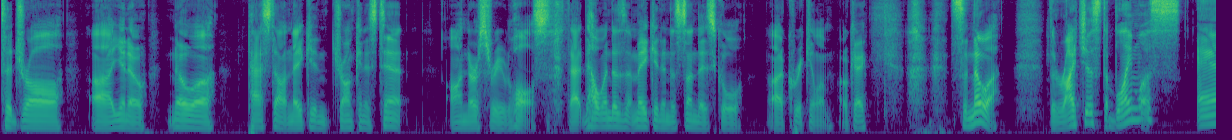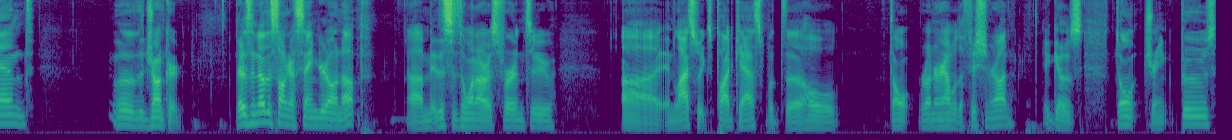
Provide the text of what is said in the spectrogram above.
to draw, uh, you know, Noah passed out naked, drunk in his tent on nursery walls. That, that one doesn't make it into Sunday school uh, curriculum, okay? so Noah, the righteous, the blameless, and uh, the drunkard. There's another song I sang growing up. Um, this is the one I was referring to uh, in last week's podcast with the whole don't run around with a fishing rod. It goes, don't drink booze,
